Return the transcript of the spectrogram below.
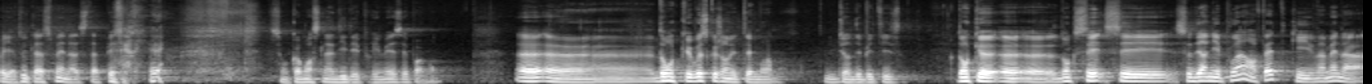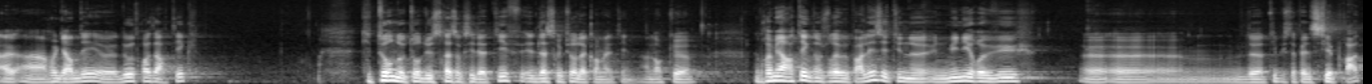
il y a toute la semaine à se taper derrière. Si on commence lundi déprimé, c'est pas bon. donc, où est-ce que j'en étais, moi Dire des bêtises? Donc, euh, euh, donc c'est, ce dernier point, en fait, qui m'amène à, regarder euh, deux ou trois articles qui tournent autour du stress oxydatif et de la structure de la chromatine. Donc, le premier article dont je voudrais vous parler, c'est une, mini-revue d'un type qui s'appelle Sieprat.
